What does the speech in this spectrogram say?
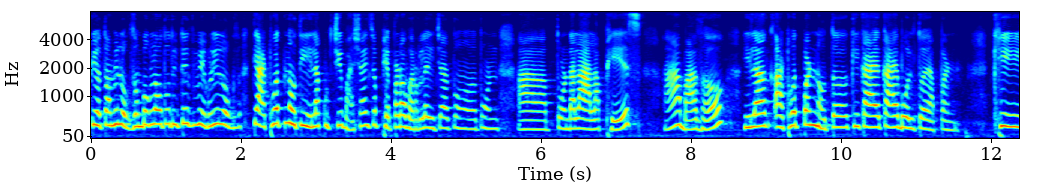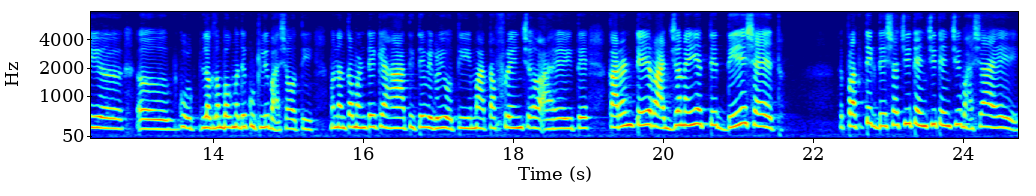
की आता आम्ही लोकजंबगला होतो तिथे वेगळी लोक ती आठवत नव्हती. हिला कुठची भाषा हिचं फेफडं भरलं हिच्या तो तोंड तोंडाला आला फेस. हां बाज हो. हिला आठवत पण नव्हतं की काय काय बोलतोय आपण. की लक्झमबर्गमध्ये कुठली भाषा होती. मग नंतर म्हणते की हां तिथे वेगळी होती. मग आता फ्रेंच आहे इथे. कारण ते राज्य नाही आहेत ते देश आहेत. प्रत्येक देशाची त्यांची त्यांची भाषा आहे.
